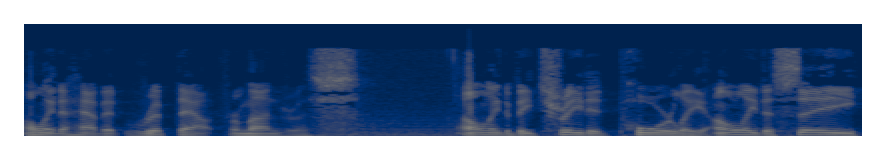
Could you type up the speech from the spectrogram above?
only to have it ripped out from under us, only to be treated poorly, only to see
